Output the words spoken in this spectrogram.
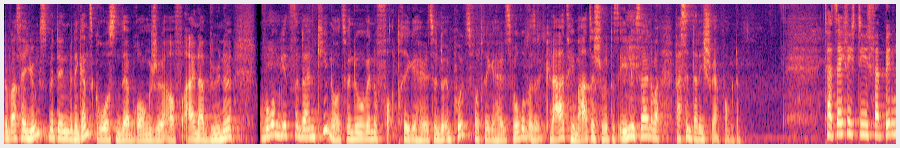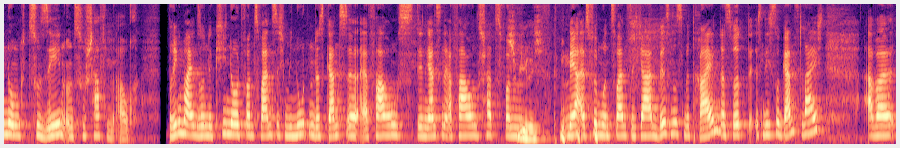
Du warst ja jüngst mit den, mit den ganz Großen der Branche auf einer Bühne. Worum geht es in deinen Keynotes, wenn du, wenn du Vorträge hältst, wenn du Impulsvorträge hältst? Worum, also klar, thematisch wird das ähnlich sein, aber was sind da die Schwerpunkte? Tatsächlich die Verbindung zu sehen und zu schaffen auch bring mal in so eine Keynote von 20 Minuten das ganze Erfahrungs, den ganzen Erfahrungsschatz von Schwierig. mehr als 25 Jahren Business mit rein. Das wird, ist nicht so ganz leicht. Aber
